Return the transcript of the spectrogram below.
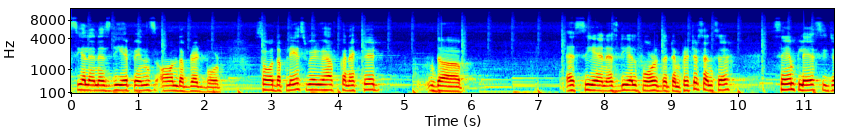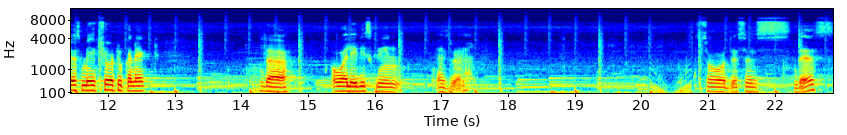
SCL and SDA pins on the breadboard. So the place where you have connected the SCA and SDL for the temperature sensor same place you just make sure to connect the OLED screen as well. So this is this.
